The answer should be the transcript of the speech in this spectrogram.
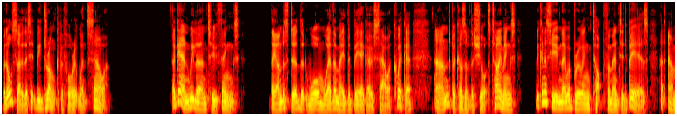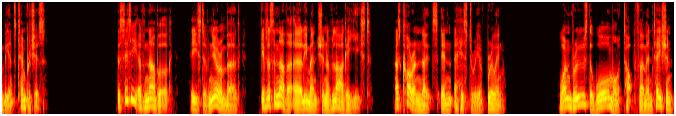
but also that it be drunk before it went sour. Again, we learn two things. They understood that warm weather made the beer go sour quicker, and because of the short timings, we can assume they were brewing top fermented beers at ambient temperatures. The city of Nabburg, east of Nuremberg, gives us another early mention of lager yeast, as Corran notes in A History of Brewing. One brews the warm or top fermentation,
